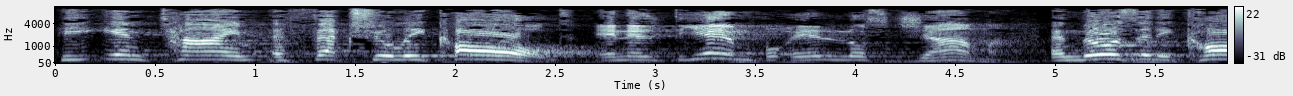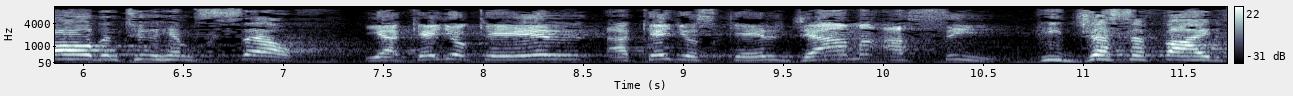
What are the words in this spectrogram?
he in time effectually called. en el tiempo Él los llama. And those that he called unto himself, Y aquello que él, aquellos que Él llama así, he justified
